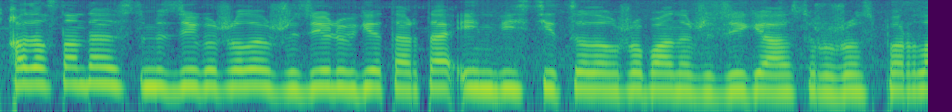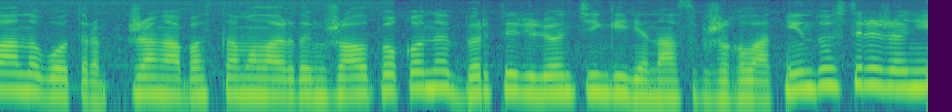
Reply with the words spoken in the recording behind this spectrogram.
қазақстанда үстіміздегі жылы жүз елуге тарта инвестициялық жобаны жүзеге асыру жоспарланып отыр. Жаңа бастамалардың жалпы құны бір триллион теңгеден асып жығылады. Индустрия және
